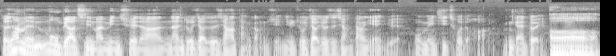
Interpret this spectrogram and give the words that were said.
可是他们目标其实蛮明确的啊，男主角就是想要弹钢琴，女主角就是想当演员。我没记错的话，应该对。哦，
